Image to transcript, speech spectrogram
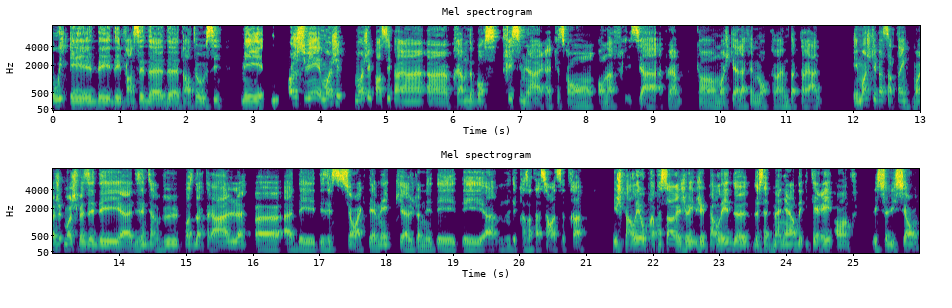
oui, et des, des pensées de, de tantôt aussi. Mais moi, je me souviens, moi, j'ai, moi, j'ai passé par un, un, programme de bourse très similaire à ce qu'on on offre ici à, à quand moi, j'étais à la fin de mon programme doctoral. Et moi, je n'étais pas certain. Moi, je, moi, je faisais des, euh, des interviews postdoctorales euh, à des, des, institutions académiques. Je donnais des, des, euh, des présentations, etc. Et je parlais aux professeurs et j'ai, parlé de, de cette manière d'itérer entre les solutions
